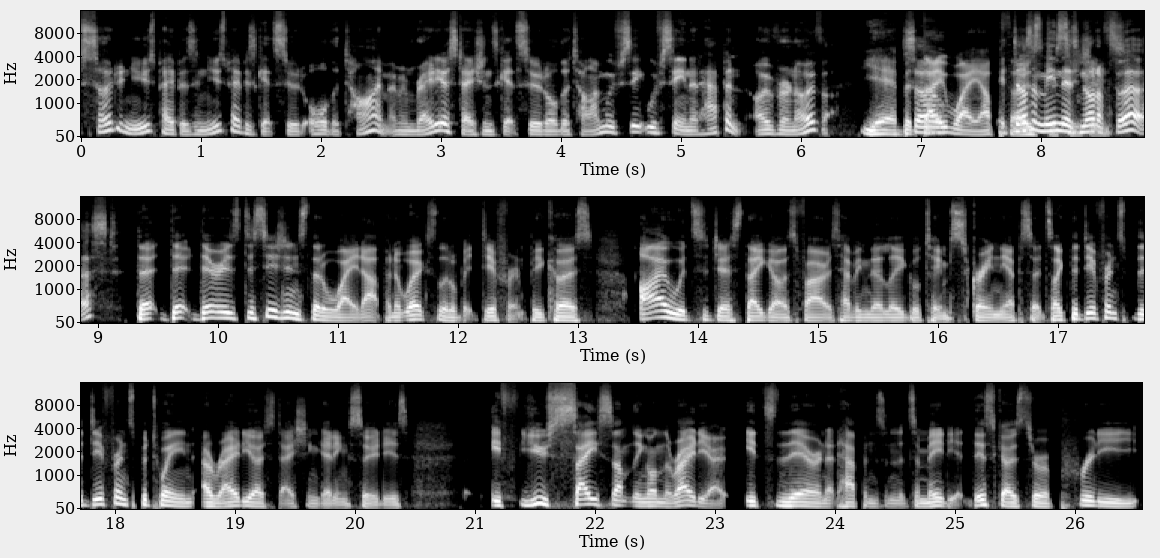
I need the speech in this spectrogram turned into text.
So do newspapers, and newspapers get sued all the time. I mean, radio stations get sued all the time. We've seen we've seen it happen over and over. Yeah, but So they weigh up. It doesn't mean there's not a first. There, there, there is decisions that are weighed up, and it works a little bit different because I would suggest they go as far as having their legal team screen the episodes. Like the difference, the difference between a radio station getting sued is if you say something on the radio, it's there and it happens and it's immediate. This goes through a pretty,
